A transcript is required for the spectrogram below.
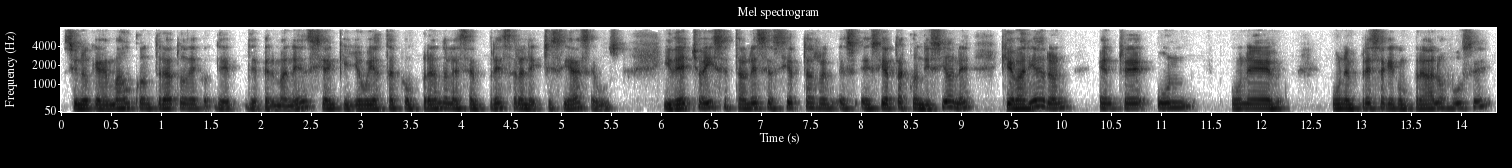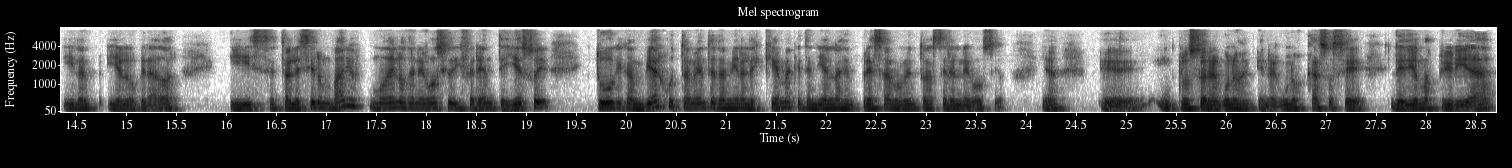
sino que además un contrato de, permanencia en que yo voy a estar comprando a esa empresa la electricidad de ese bus. Y de hecho ahí se establecen ciertas, ciertas condiciones que variaron entre un, una, una empresa que compraba los buses y, y el operador. Y se establecieron varios modelos de negocio diferentes y eso tuvo que cambiar justamente también el esquema que tenían las empresas al momento de hacer el negocio. Eh, incluso en algunos, en algunos casos se le dio más prioridad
